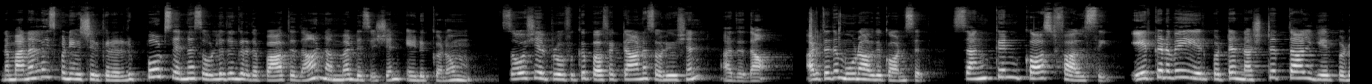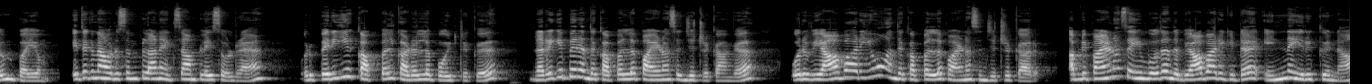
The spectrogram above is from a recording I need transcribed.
நம்ம அனலைஸ் பண்ணி வச்சிருக்கிற ரிப்போர்ட்ஸ் என்ன சொல்லுதுங்கிறத பார்த்து தான் நம்ம டெசிஷன் எடுக்கணும். சோஷியல் ப்ரூஃபுக்கு பர்ஃபெக்டான சொல்யூஷன் அதுதான். அடுத்தது மூணாவது கான்செப்ட் சங்கன் காஸ்ட் ஃபால்சி ஏற்கனவே ஏற்பட்ட நஷ்டத்தால் ஏற்படும் பயம். இதுக்கு நான் ஒரு சிம்பிளான எக்ஸாம்பிளே சொல்றேன். ஒரு பெரிய கப்பல் கடல்ல போயிட்டு இருக்கு நிறைய பேர் அந்த கப்பல்ல பயணம் செஞ்சுட்டு இருக்காங்க ஒரு வியாபாரியும் அந்த கப்பல்ல பயணம் செஞ்சுட்டு இருக்காரு அப்படி பயணம் செய்யும் போது அந்த வியாபாரி கிட்ட என்ன இருக்குன்னா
